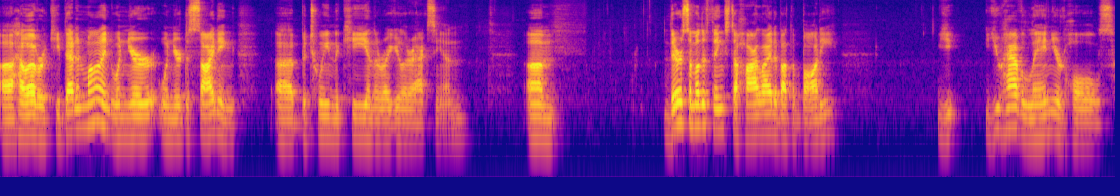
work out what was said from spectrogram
Uh, however, keep that in mind when you're when you're deciding uh, between the key and the regular Axion. Um, there are some other things to highlight about the body. You you have lanyard holes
